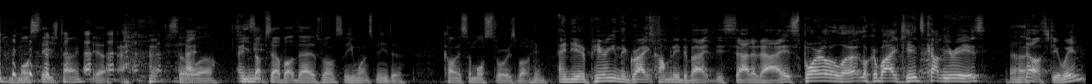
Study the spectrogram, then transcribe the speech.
more stage time. Yeah. So uh, he's upset about that as well. So he wants me to come with some more stories about him. And you're appearing in the Great Comedy Debate this Saturday. Spoiler alert, look away, kids, cover your ears. Uh-huh. Tell us, do you win?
